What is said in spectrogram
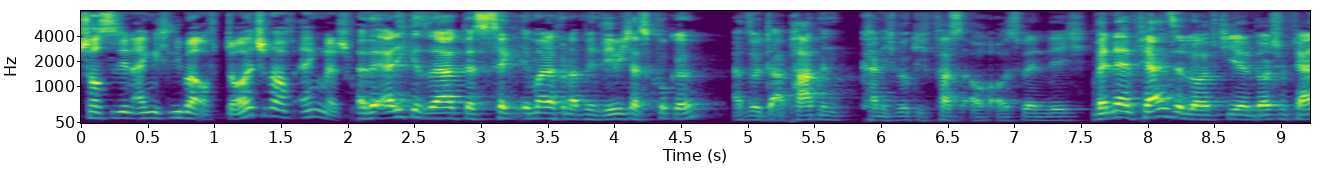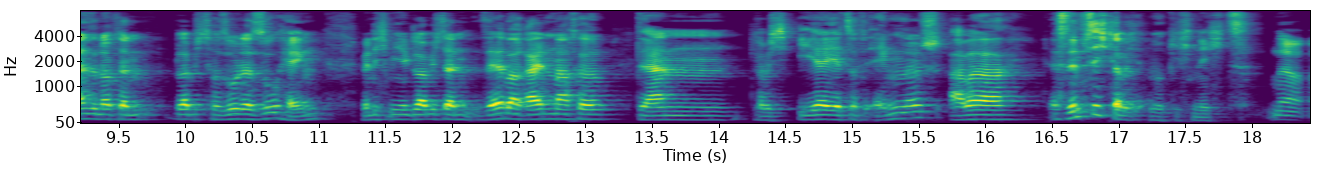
schaust du den eigentlich lieber auf Deutsch oder auf Englisch? Also ehrlich gesagt, das hängt immer davon ab, in wem ich das gucke. Also der Apartment kann ich wirklich fast auch auswendig. Wenn der im Fernsehen läuft, hier im deutschen Fernsehen läuft, dann bleibe ich so oder so hängen. Wenn ich mir, glaube ich, dann selber reinmache, dann glaube ich eher jetzt auf Englisch, aber es nimmt sich, glaube ich, wirklich nichts. Ja,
